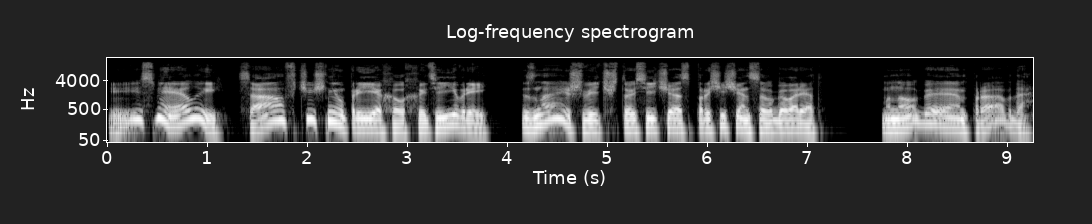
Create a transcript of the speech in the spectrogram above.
и смелый. Сам в Чечню приехал, хоть и еврей. Знаешь ведь, что сейчас про чеченцев говорят? Многое правда».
